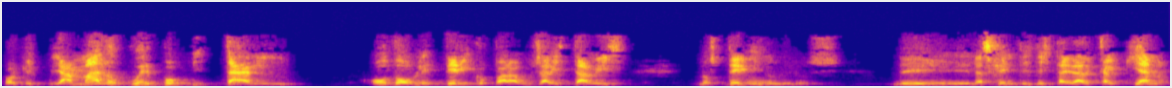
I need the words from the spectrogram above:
Porque llamado cuerpo vital o doble etérico para usar esta vez los términos de los de las gentes de esta edad calquiana,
